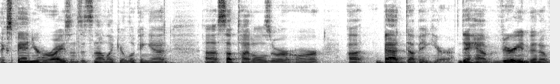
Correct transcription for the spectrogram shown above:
Expand your horizons. It's not like you're looking at uh, subtitles or, or uh, bad dubbing here. They have very inventive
